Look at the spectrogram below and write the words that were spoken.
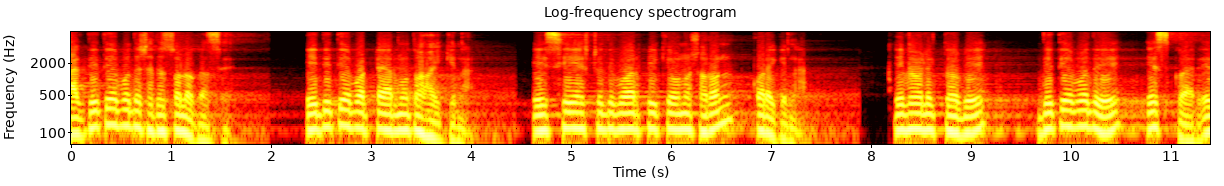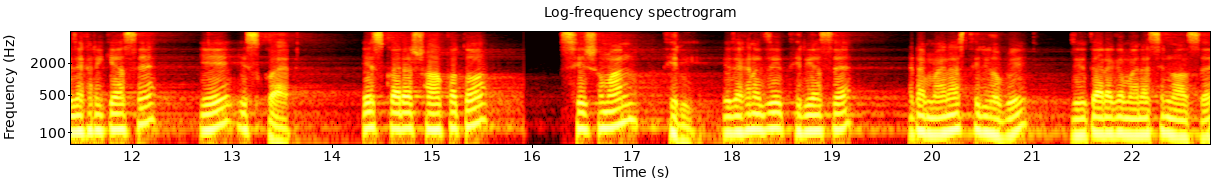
আর দ্বিতীয় পদের সাথে চলক আছে। এই দ্বিতীয় পদটা এর মতো হয় কিনা? এই c x to the power p কে অনুসরণ করে কিনা? এভাবে লিখতে হবে, দ্বিতীয় পদে এ স্কোয়ার এ যেখানে কি আছে? এ স্কোয়ার এ স্কোয়ারের সহ কত? সি সমান থ্রি এই যেখানে যে থ্রি আছে, এটা মাইনাস থ্রি হবে, যেহেতু এর আগে মাইনাস চিহ্ন আছে।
